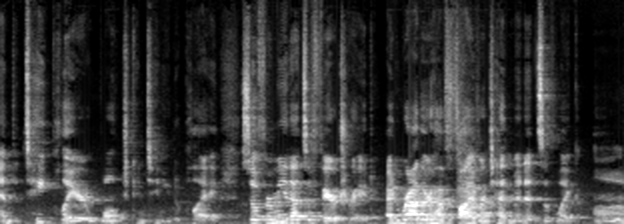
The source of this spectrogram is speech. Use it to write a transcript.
and the tape player won't continue to play. So for me, that's a fair trade. I'd rather have five or 10 minutes of, like, uh,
